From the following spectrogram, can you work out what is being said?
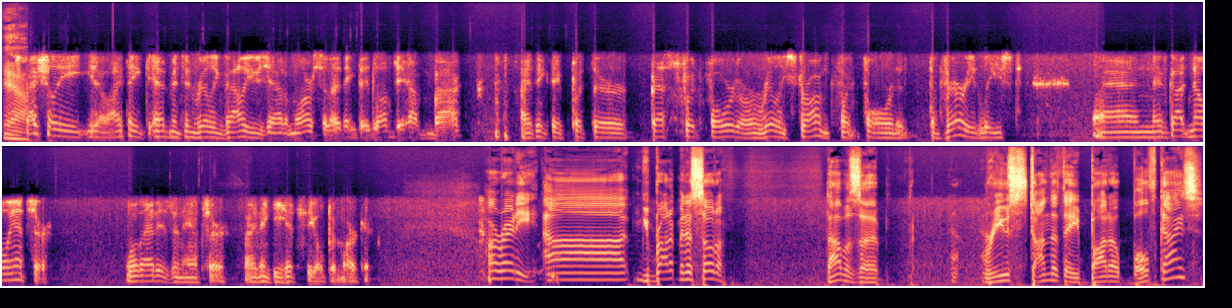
Yeah. Especially, you know, I think Edmonton really values Adam Larsson. I think they'd love to have him back. I think they put their best foot forward or a really strong foot forward at the very least, and they've got no answer. Well, that is an answer. I think he hits the open market. Alrighty. Uh, you brought up Minnesota. That was a. Were you stunned that they bought out both guys?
